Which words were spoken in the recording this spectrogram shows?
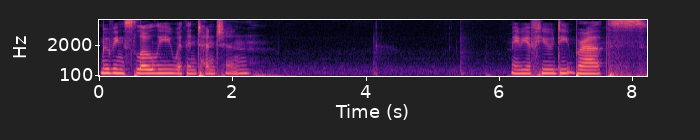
moving slowly with intention. Maybe a few deep breaths.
